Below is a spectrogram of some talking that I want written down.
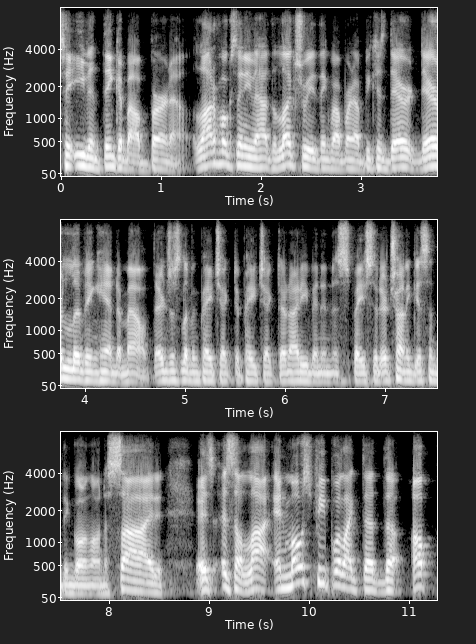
to even think about burnout. A lot of folks don't even have the luxury to think about burnout because they're they're living hand to mouth. They're just living paycheck to paycheck. They're not even in a space, so they're trying to get something going on the side. It's it's a lot. And most people like the the up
